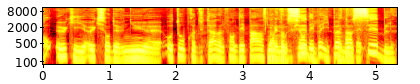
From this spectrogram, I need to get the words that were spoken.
Oh. eux, qui, eux qui sont devenus euh, autoproducteurs, dans le fond, dépassent Oui, leur mais nos production. cibles, dépa- ils Mais peuvent nos vendre. cibles,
